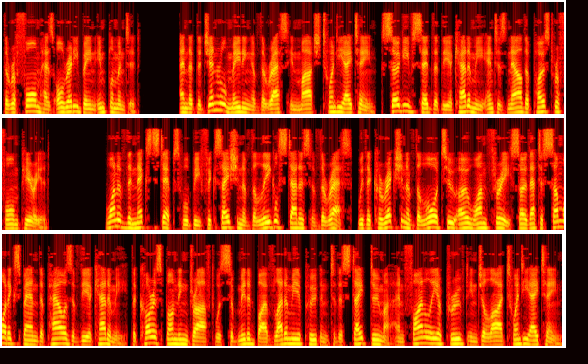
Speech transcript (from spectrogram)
the reform has already been implemented, and at the general meeting of the RAS in March 2018, Sergeyev said that the Academy enters now the post-reform period. One of the next steps will be fixation of the legal status of the RAS, with a correction of the Law 2013 so that to somewhat expand the powers of the Academy the corresponding draft was submitted by Vladimir Putin to the State Duma and finally approved in July 2018.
